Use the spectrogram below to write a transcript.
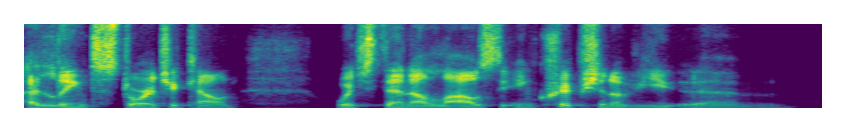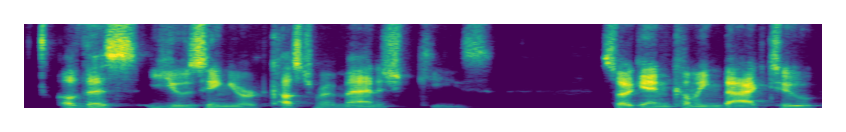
a linked storage account, which then allows the encryption of um, of this using your customer managed keys. So again, coming back to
